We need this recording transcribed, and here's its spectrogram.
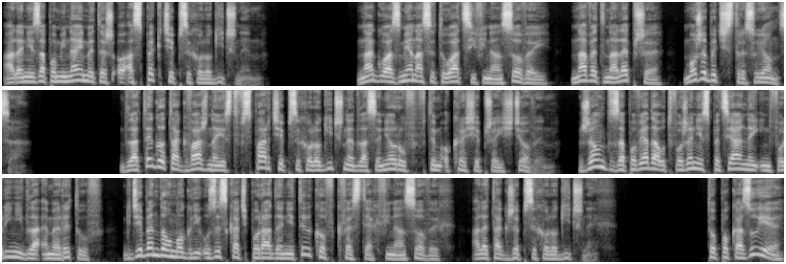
Ale nie zapominajmy też o aspekcie psychologicznym. Nagła zmiana sytuacji finansowej, nawet na lepsze, może być stresująca. Dlatego tak ważne jest wsparcie psychologiczne dla seniorów w tym okresie przejściowym. Rząd zapowiada utworzenie specjalnej infolinii dla emerytów, gdzie będą mogli uzyskać poradę nie tylko w kwestiach finansowych, ale także psychologicznych. To pokazuje,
